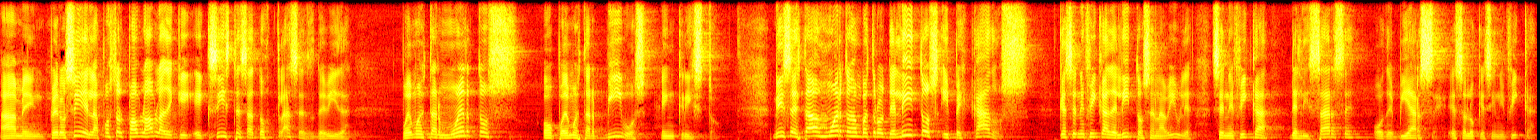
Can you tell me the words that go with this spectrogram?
Amén. Pero sí, el apóstol Pablo habla de que existen esas dos clases de vida. Podemos estar muertos o podemos estar vivos en Cristo. Dice, estabas muertos en vuestros delitos y pecados. ¿Qué significa delitos en la Biblia? Significa deslizarse o desviarse. Eso es lo que significa.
